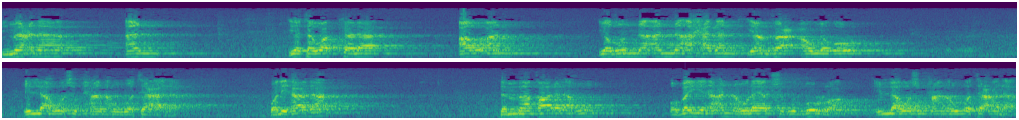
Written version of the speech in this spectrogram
بمعنى أن يتوكل أو أن يظن أن أحدا ينفع أو يضر إلا هو سبحانه وتعالى. ولهذا لما قال له وبين أنه لا يكشف الضر إلا هو سبحانه وتعالى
